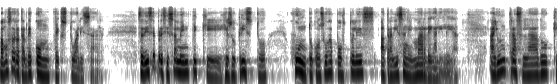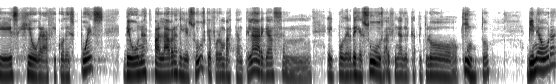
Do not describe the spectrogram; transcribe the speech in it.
Vamos a tratar de contextualizar. Se dice precisamente que Jesucristo, junto con sus apóstoles, atraviesan el mar de Galilea. Hay un traslado que es geográfico. Después de unas palabras de Jesús que fueron bastante largas, mm, el poder de Jesús al final del capítulo quinto, Viene ahora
